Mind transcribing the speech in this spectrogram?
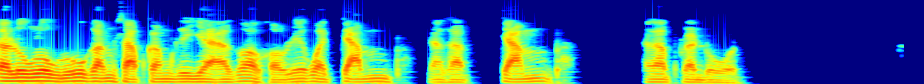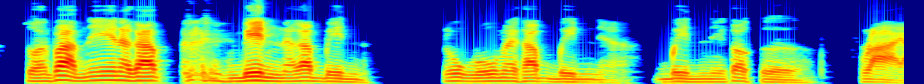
ถ้าลูกๆรู้คำศัพท์คำกริยาก็เขาเรียกว่าจัมป์นะครับจัมป์นะครับกระโดด ส่วนภาพนี้นะครับ บินนะครับบิน ลูกรู้ไหมครับ บินเนี่ย บินนี่ก็คือ fly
